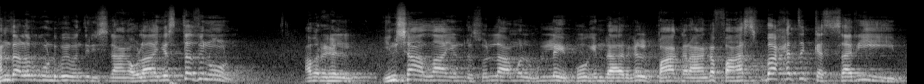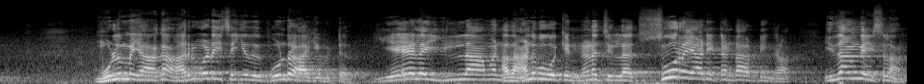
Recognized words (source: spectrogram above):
அந்த அளவுக்கு கொண்டு போய் வந்துடுச்சு நாங்கள் அவ்வளோ எஸ்தது நோன் அவர்கள் இன்ஷா அல்லாஹ் என்று சொல்லாமல் உள்ளே போகின்றார்கள். பார்க்குறாங்க ஃபாஸ்பகத்து கசரீம் முழுமையாக அறுவடை செய்தது போன்று ஆகிவிட்டது. ஏழை இல்லாமல் அதை அனுபவிக்க நினச்சில்ல. சூறையாடிட்டண்டா அப்படிங்கிறான். இதாங்க இஸ்லாம்.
